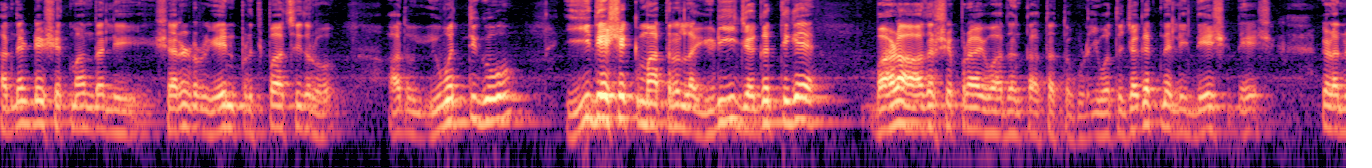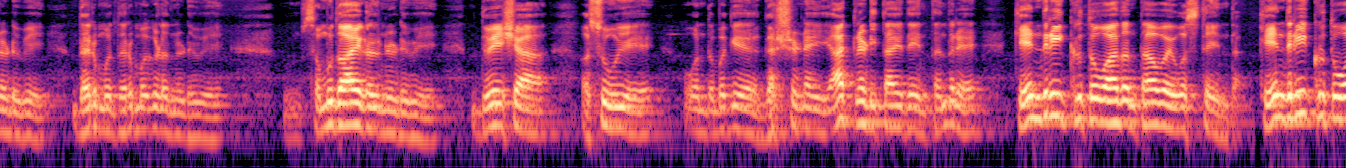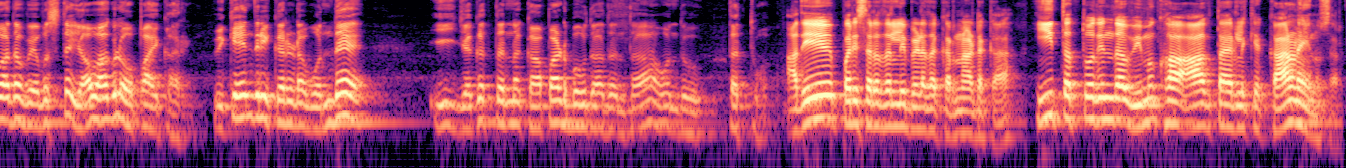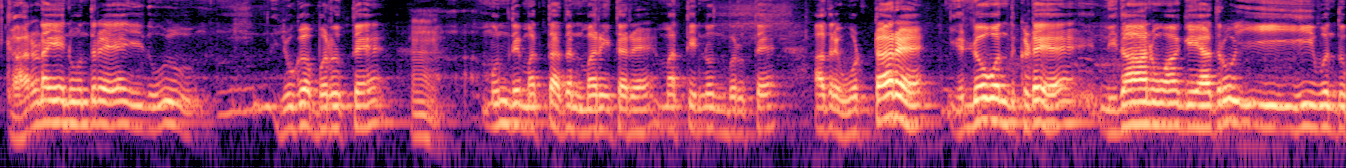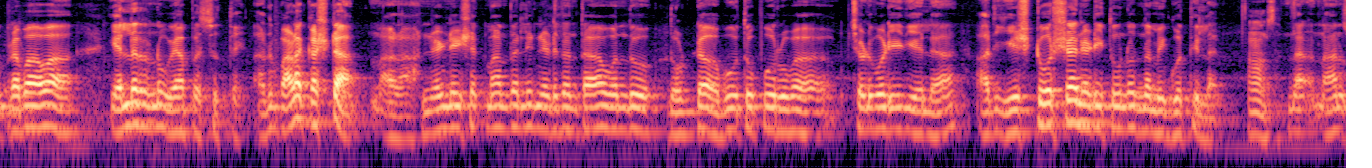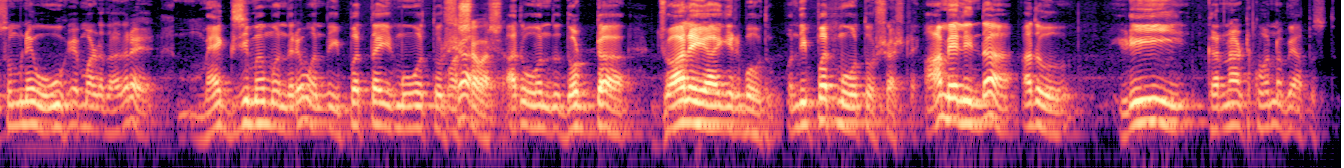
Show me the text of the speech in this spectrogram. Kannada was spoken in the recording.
ಹದಿನೆಂಟನೇ ಶತಮಾನದಲ್ಲಿ ಶರಣರು ಏನು ಪ್ರತಿಪಾದಿಸಿದರೋ ಅದು ಇವತ್ತಿಗೂ ಈ ದೇಶಕ್ಕೆ ಮಾತ್ರ ಅಲ್ಲ, ಇಡೀ ಜಗತ್ತಿಗೆ ಬಹಳ ಆದರ್ಶಪ್ರಾಯವಾದಂಥ ತತ್ವಗಳು. ಇವತ್ತು ಜಗತ್ತಿನಲ್ಲಿ ದೇಶ, ದೇಶಗಳ ನಡುವೆ, ಧರ್ಮ, ಧರ್ಮಗಳ ನಡುವೆ, ಸಮುದಾಯಗಳ ನಡುವೆ ದ್ವೇಷ, ಅಸೂಯೆ, ಒಂದು ಬಗೆಯ ಘರ್ಷಣೆ ಯಾಕೆ ನಡೀತಾ ಇದೆ ಅಂತಂದರೆ ಕೇಂದ್ರೀಕೃತವಾದಂತಹ ವ್ಯವಸ್ಥೆಯಿಂದ. ಕೇಂದ್ರೀಕೃತವಾದ ವ್ಯವಸ್ಥೆ ಯಾವಾಗಲೂ ಅಪಾಯಕಾರಿ. ವಿಕೇಂದ್ರೀಕರಣ ಒಂದೇ ಈ ಜಗತ್ತನ್ನು ಕಾಪಾಡಬಹುದಾದಂತಹ ಒಂದು ತತ್ವ. ಅದೇ ಪರಿಸರದಲ್ಲಿ ಬೆಳೆದ ಕರ್ನಾಟಕ ಈ ತತ್ವದಿಂದ ವಿಮುಖ ಆಗ್ತಾ ಇರಲಿಕ್ಕೆ ಕಾರಣ ಏನು ಸರ್? ಕಾರಣ ಏನು ಅಂದರೆ ಇದು ಯುಗ ಬರುತ್ತೆ. ಮುಂದೆ ಮತ್ತೆ ಅದನ್ನು ಮರೀತಾರೆ ಮತ್ತೆ ಇನ್ನೊಂದು ಬರುತ್ತೆ. ಆದರೆ ಒಟ್ಟಾರೆ ಎಲ್ಲೋ ಒಂದು ಕಡೆ ನಿಧಾನವಾಗಿ ಆದರೂ ಈ ಈ ಒಂದು ಪ್ರಭಾವ ಎಲ್ಲರನ್ನು ವ್ಯಾಪಿಸುತ್ತೆ. ಅದು ಭಾಳ ಕಷ್ಟ. ಹನ್ನೆರಡನೇ ಶತಮಾನದಲ್ಲಿ ನಡೆದಂತಹ ಒಂದು ದೊಡ್ಡ ಅಭೂತಪೂರ್ವ ಚಳುವಳಿ ಇದೆಯಲ್ಲ ಅದು ಎಷ್ಟು ವರ್ಷ ನಡೀತು ಅನ್ನೋದು ನಮಗೆ ಗೊತ್ತಿಲ್ಲ. ನಾನು ಸುಮ್ಮನೆ ಊಹೆ ಮಾಡೋದಾದರೆ ಮ್ಯಾಕ್ಸಿಮಮ್ ಅಂದರೆ ಒಂದು ಇಪ್ಪತ್ತೈದು ಮೂವತ್ತು ವರ್ಷ. ಅದು ಒಂದು ದೊಡ್ಡ ಜ್ವಾಲೆಯಾಗಿರ್ಬೋದು. ಒಂದು ಇಪ್ಪತ್ತ್ ಮೂವತ್ತು ವರ್ಷ ಅಷ್ಟೇ. ಆಮೇಲಿಂದ ಅದು ಇಡೀ ಕರ್ನಾಟಕವನ್ನು ವ್ಯಾಪಿಸ್ತು.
